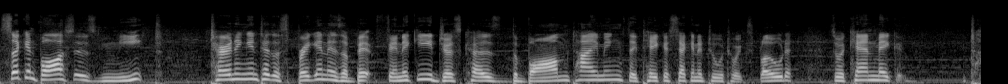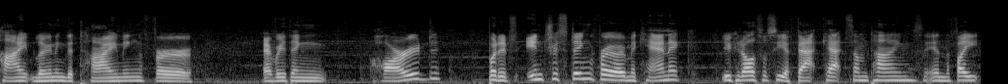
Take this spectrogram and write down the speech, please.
second boss is neat. Turning into the Spriggan is a bit finicky just because the bomb timings, they take a second or two to explode. So it can make time learning the timing for everything hard. But it's interesting for a mechanic you could also see a fat cat sometimes in the fight.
